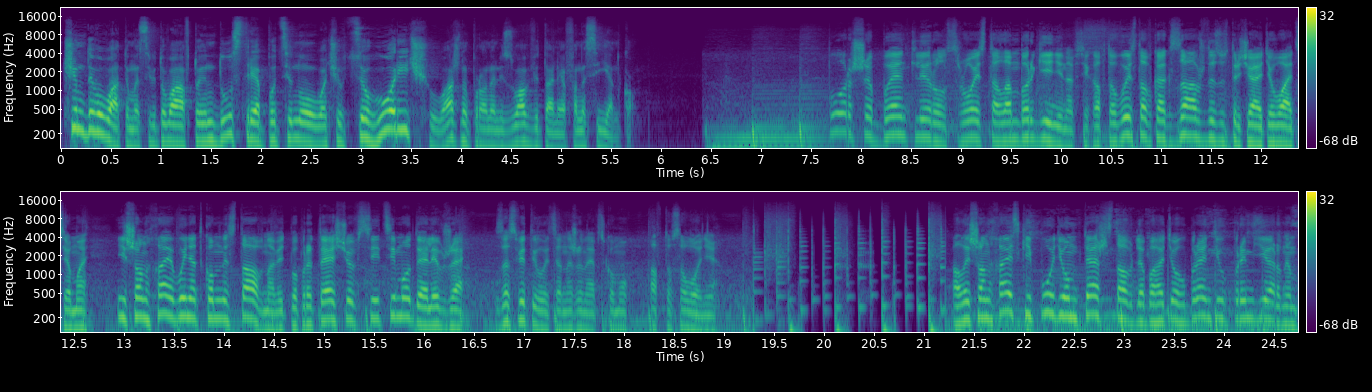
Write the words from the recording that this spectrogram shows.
Чим дивуватиме світова автоіндустрія поціновувачів цьогоріч, уважно проаналізував Віталій Афанасієнко. Порше, Бентлі, Rolls-Royce та Lamborghini на всіх автовиставках завжди зустрічають оваціями. І Шанхай винятком не став, навіть попри те, що всі ці моделі вже засвітилися на Женевському автосалоні. Але шанхайський подіум теж став для багатьох брендів прем'єрним.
